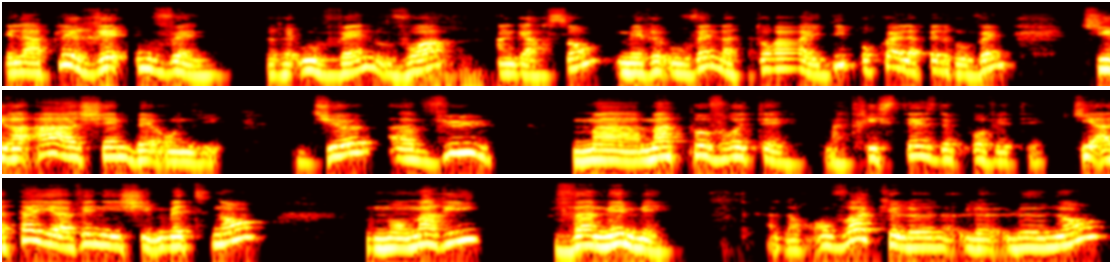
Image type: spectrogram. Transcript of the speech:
elle l'a appelé Réhouven. Réhouven, voit un garçon, mais Reuven, la Torah, il dit pourquoi elle appelle Reuven Kira'a Hashem Be'oni. Dieu a vu ma, ma pauvreté, ma tristesse de pauvreté. Qui. Maintenant, mon mari va m'aimer. Alors, on voit que le, nom,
